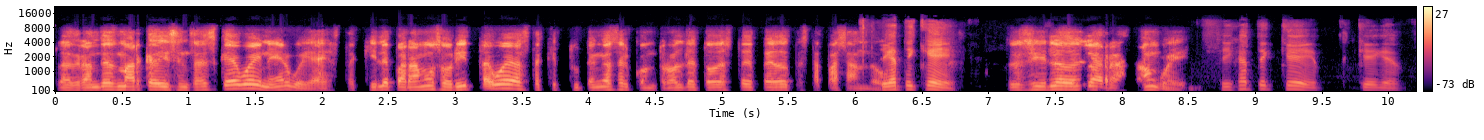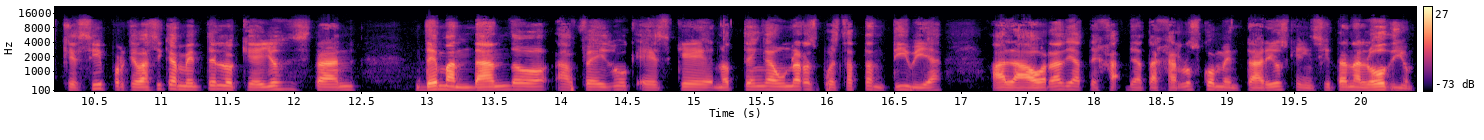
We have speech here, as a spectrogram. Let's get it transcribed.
las grandes marcas dicen, ¿sabes qué, güey? Güey, hasta aquí le paramos ahorita, güey, hasta que tú tengas el control de todo este pedo que está pasando. Fíjate que... Entonces sí le doy la razón, güey. Fíjate que, que, que sí, porque básicamente lo que ellos están demandando a Facebook es que no tenga una respuesta tan tibia a la hora de, de atajar los comentarios que incitan al odio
